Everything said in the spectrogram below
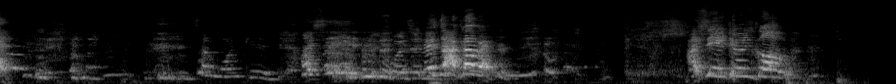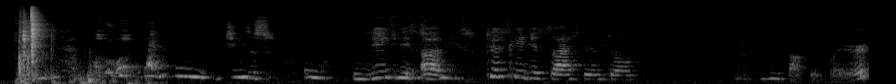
it! it's that one kid. I see it! Was it- It's not covered! I see it through his glove. Oh, oh, oh, oh, Jesus. Oh, GC, Jesus, uh, please. Tusky just slashed himself. Soccer player.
